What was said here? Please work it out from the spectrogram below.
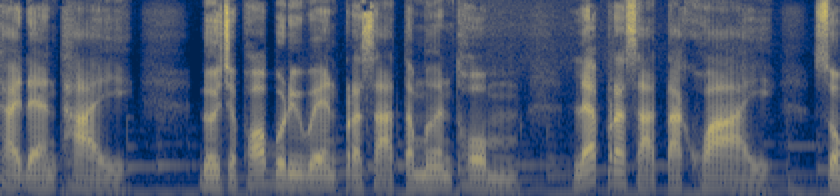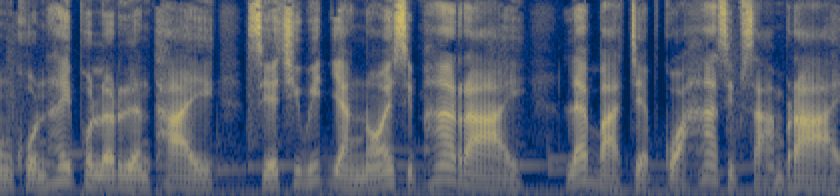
ชายแดนไทย โดยเฉพาะบริเวณปราสาทตะเมินทม และปราสาทตาควาย ส่งผลให้พลเรือนไทยเสียชีวิตอย่างน้อย 15 ราย และบาดเจ็บกว่า 53 ราย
